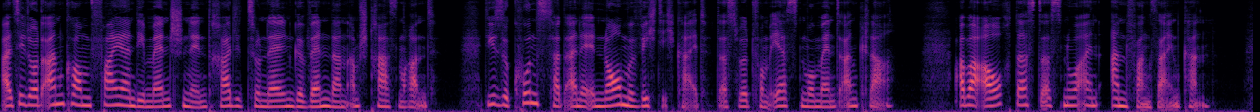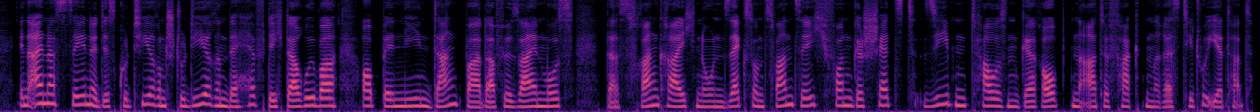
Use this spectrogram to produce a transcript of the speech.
Als sie dort ankommen, feiern die Menschen in traditionellen Gewändern am Straßenrand. Diese Kunst hat eine enorme Wichtigkeit, das wird vom ersten Moment an klar. Aber auch, dass das nur ein Anfang sein kann. In einer Szene diskutieren Studierende heftig darüber, ob Benin dankbar dafür sein muss, dass Frankreich nun 26 von geschätzt 7000 geraubten Artefakten restituiert hat.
